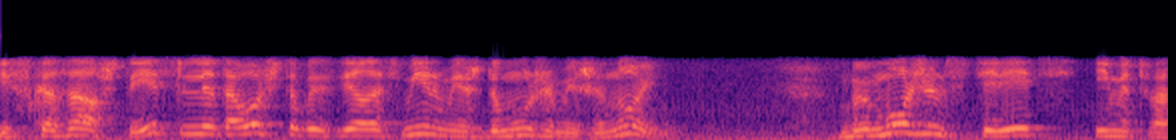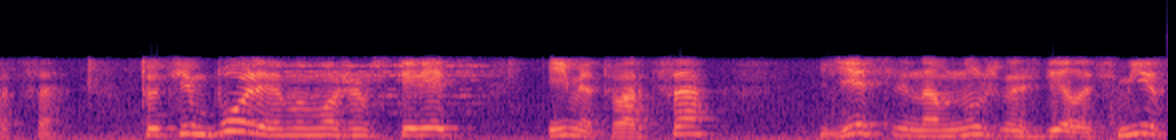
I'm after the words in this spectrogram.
и сказал, что если для того, чтобы сделать мир между мужем и женой, мы можем стереть имя Творца, то тем более мы можем стереть имя Творца, если нам нужно сделать мир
